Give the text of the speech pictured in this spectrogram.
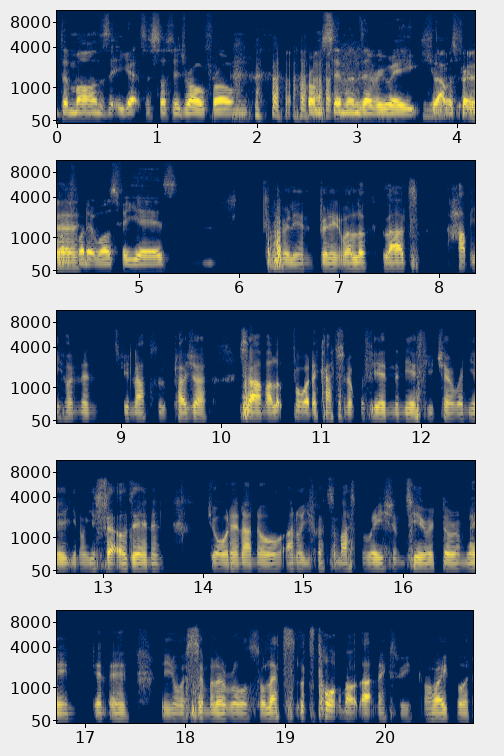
demands that he gets a sausage roll from from Simmons every week. That was pretty yeah. much what it was for years. Brilliant, brilliant. Well, look, lads, happy hunting. It's been an absolute pleasure. Sam, I look forward to catching up with you in the near future when you, you know, you're settled in and Jordan, I know I know you've got some aspirations here at Durham Lane into you know a similar role. So let's let's talk about that next week. All right, but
